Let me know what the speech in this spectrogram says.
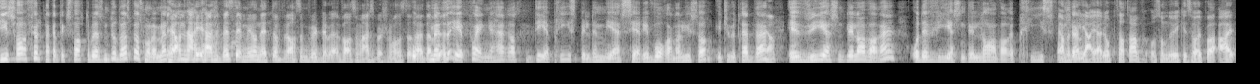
De svar, følte nok at jeg svarte på det som burde være spørsmålet. Men, ja, nei, jeg bestemmer jo nettopp hva som, burde, hva som er spørsmålet. Så og, men så er poenget her at det prisbildet vi ser i våre analyser i 2030, ja. er vesentlig lavere, og det er vesentlig lavere prisforskjell. Ja, men Det jeg er opptatt av, og som du ikke svarer på, er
